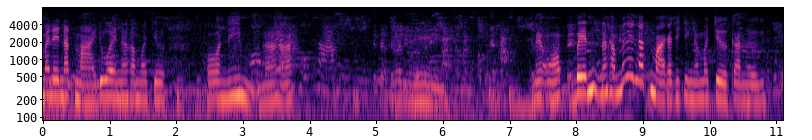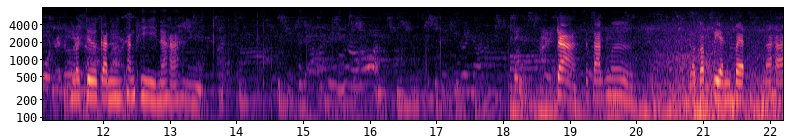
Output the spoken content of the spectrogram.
ไม่ได้นัดหมายด้วยนะคะ มาเจอพอนิ่มนะคะนี่แม่ออฟเบนนะคะ ไม่ได้นัดหมายกันจริงๆนะมาเจอกันเลย มาเจอกันทั้งทีนะคะนี่จ้าสตาร์ทมือ แล้วก็เปลี่ยนแบตนะคะ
